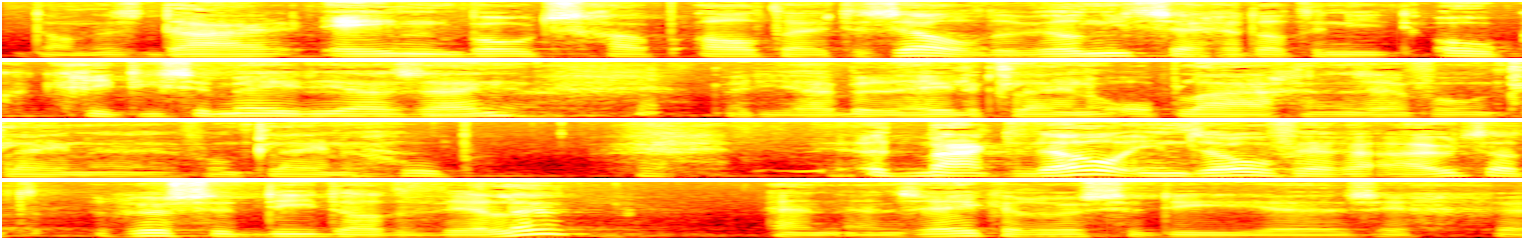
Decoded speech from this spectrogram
dan is daar één boodschap altijd dezelfde. Dat wil niet zeggen dat er niet ook kritische media zijn, maar die hebben een hele kleine oplage en zijn voor een kleine, voor een kleine groep. Het maakt wel in zoverre uit dat Russen die dat willen, en, en zeker Russen die, eh, zich, eh,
